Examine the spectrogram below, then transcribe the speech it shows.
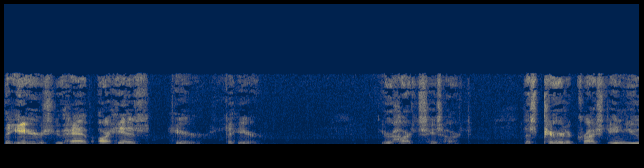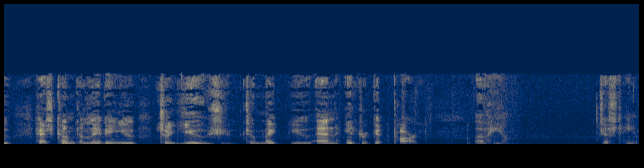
The ears you have are His ears to hear. Your heart's His heart. The Spirit of Christ in you has come to live in you to use you, to make you an intricate part of Him. Just Him.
